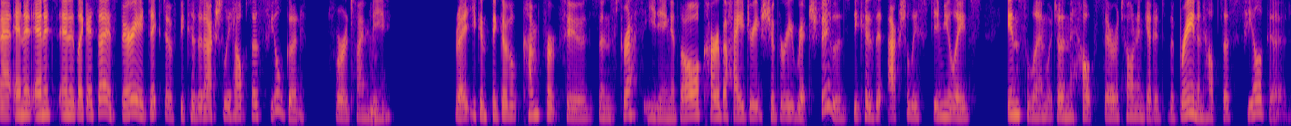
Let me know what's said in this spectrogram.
and it and it's and it like i said it's very addictive because it actually helps us feel good for a time mm-hmm. being right you can think of comfort foods and stress eating it's all carbohydrate sugary rich foods because it actually stimulates insulin which then helps serotonin get into the brain and helps us feel good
